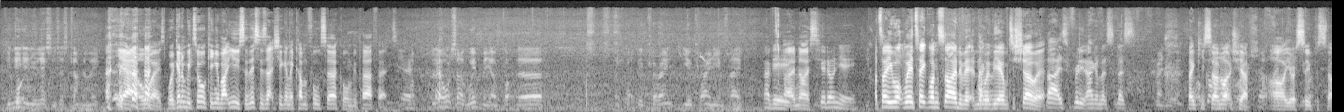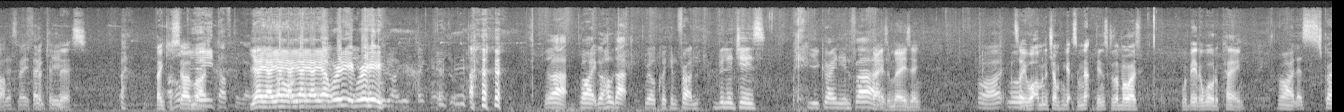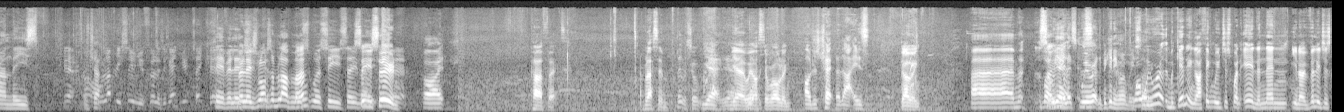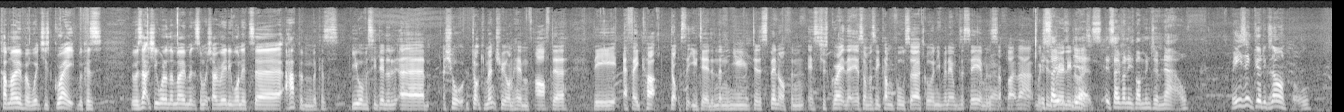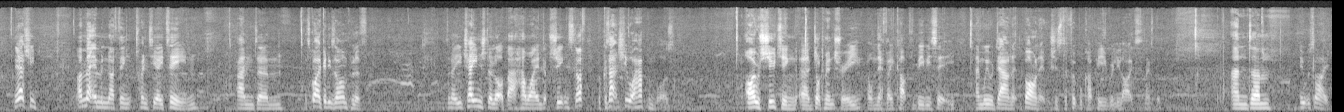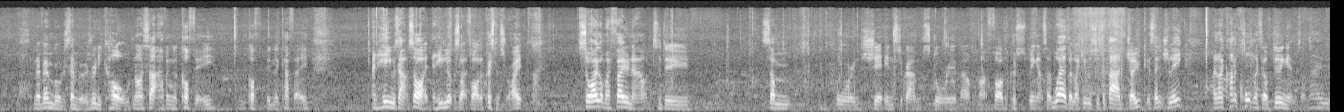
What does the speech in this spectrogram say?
If you need any lessons, just come to me. Yeah, always. We're going to be talking about you, so this is actually going to come full circle and be perfect. Yeah. And also with me, I've got the, I've got the Ukraine, Ukrainian flag. Have you? Oh, nice. Good on you. I'll tell you what, we'll take one side of it and then we'll on. be able to show it. That is brilliant. Hang on, let's let's. Brand new. Thank you so much, Chef. Oh, you're a superstar. Yes, mate. Thank Look you. at this. Thank you I hope so you much. eat after that. Yeah, yeah, yeah, yeah, yeah, yeah, yeah. We're eating, we're eating. Look at that. Right, got to hold that real quick in front. Village's Ukrainian flag. That is amazing. All right. I'll tell you what, I'm going to jump and get some napkins because otherwise we'll be in a world of pain. Right, let's scran these. Yeah. Oh, chat. lovely seeing you fellas again. You take care. Here, village. Village, lots of love, We'll, man. we'll see you soon. See you soon. Yeah. All right. Perfect. Bless him. I think we're still. Yeah, yeah. Yeah, we are still rolling. I'll just check that that is. Going. Um, so well, yeah, let's. We were at the beginning, weren't we? Well, So- we were at the beginning. I think we just went in, and then you know, Village has come over, which is great because it was actually one of the moments in which I really wanted to happen because you obviously did a, uh, a short documentary on him after the FA Cup docs that you did, and then you did a spin-off, and it's just great that it's obviously come full circle and you've been able to see him and Yeah. stuff like that, which It's is so, really nice. Yeah, it's, it's so funny to bump into him now. But he's a good example. He actually, I met him in I think 2018, and um, it's quite a good example of. I don't know. He changed a lot about how I end up shooting stuff because actually what happened was, I was shooting a documentary on the FA Cup for BBC, and we were down at Barnet, which is the football club he really likes. Thanks, Bill. And um, it was like November or December. It was really cold, and I sat having a coffee, coffee in the cafe, and he was outside, and he looks like Father Christmas, right? So I got my phone out to do some boring shit Instagram story about like, Father Christmas being outside, whatever. Like it was just a bad joke essentially, and I kind of caught myself doing it. I was like, no,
